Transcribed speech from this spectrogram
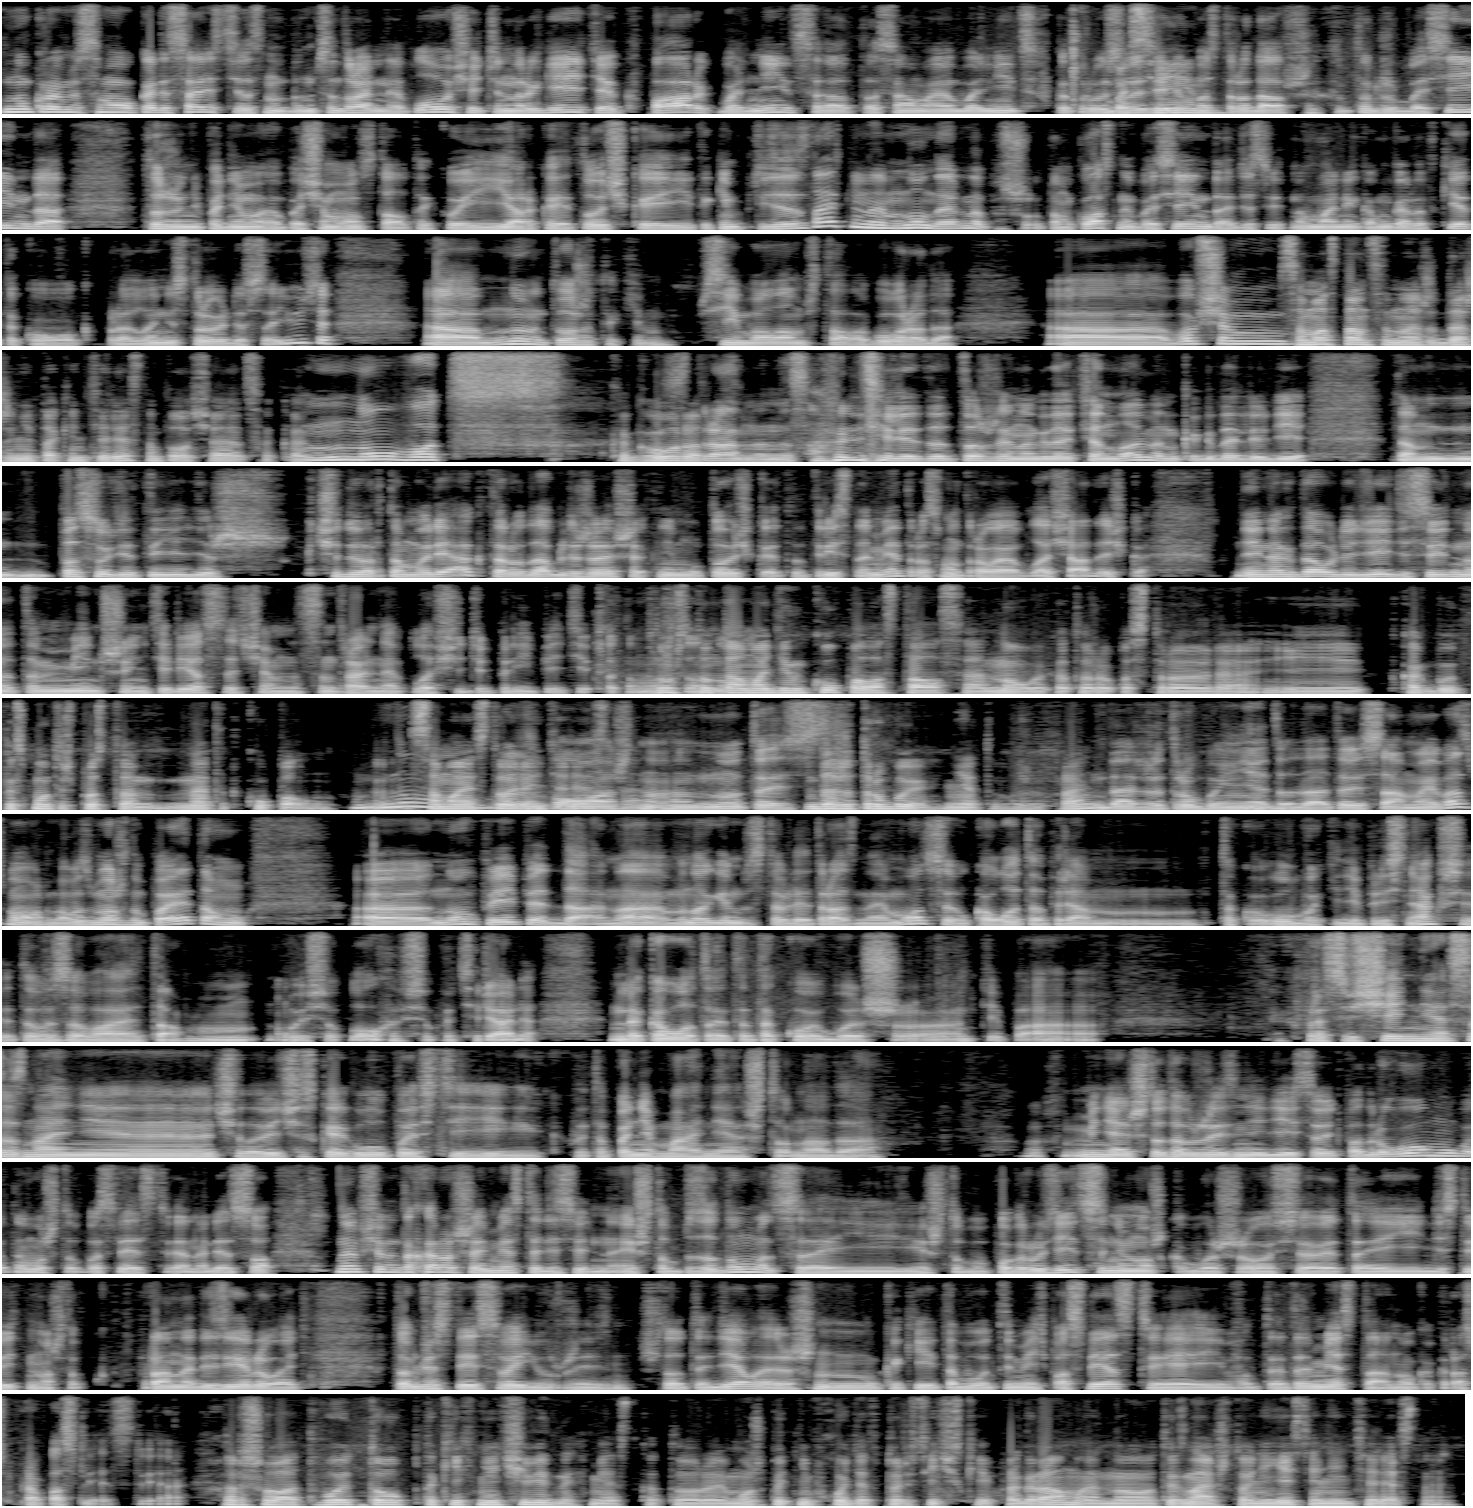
ну, кроме самого колеса, естественно, там центральная площадь, энергетик, парк, больница, та самая больница, в которую бассейн. свозили пострадавших, тот же бассейн, да. Тоже не понимаю, почему он стал такой яркой точкой и таким притязательным. Ну, наверное, потому что там классный бассейн, да, действительно, в маленьком городке такого, как правило, не строили в Союзе. А, ну, тоже таким символом стало города. А, в общем... Сама станция даже не так интересна, получается, как... Ну, вот как город. Странно, на самом деле это тоже иногда феномен, когда люди там, по сути, ты едешь к четвертому реактору, да, ближайшая к нему точка это 300 метров, смотровая площадочка. И иногда у людей действительно там меньше интереса, чем на центральной площади Припяти, потому, потому что, что ну... там один купол остался, новый, который построили, и как бы ты смотришь просто на этот купол. Ну, Сама история возможно. интересная. Ну, то есть... Даже трубы нету уже, правильно? Даже трубы нету, да, то есть самое возможно. Возможно, поэтому ну, Припять, да, она многим доставляет разные эмоции. У кого-то прям такой глубокий депресняк все это вызывает, там, ой, все плохо, все потеряли. Для кого-то это такое больше, типа, как просвещение сознания человеческой глупости и какое-то понимание, что надо менять что-то в жизни и действовать по-другому, потому что последствия на лицо. Ну, в общем, это хорошее место действительно, и чтобы задуматься, и чтобы погрузиться немножко больше во все это, и действительно, чтобы проанализировать, в том числе и свою жизнь. Что ты делаешь, ну, какие-то будут иметь последствия, и вот это место, оно как раз про последствия. Хорошо, а твой топ таких неочевидных мест, которые, может быть, не входят в туристические программы, но ты знаешь, что они есть, они интересные?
